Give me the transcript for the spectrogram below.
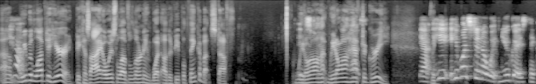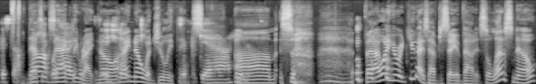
Um, Yeah. We would love to hear it because I always love learning what other people think about stuff. We It's don't all we don't all have to agree. Yeah, he, he wants to know what you guys think of stuff. That's not what I exactly right. No, I know what Julie thinks. Yeah. Um, so, but I want to hear what you guys have to say about it. So let us know.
